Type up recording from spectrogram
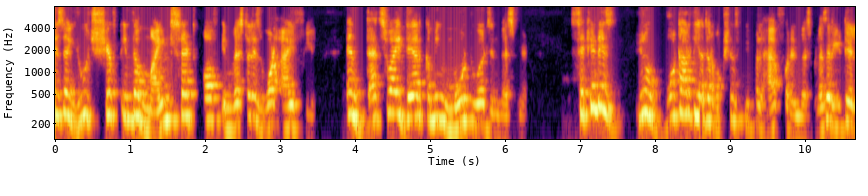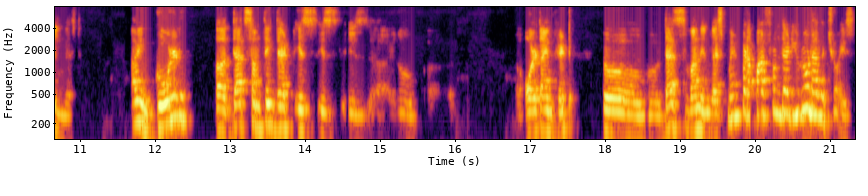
is a huge shift in the mindset of investor is what I feel, and that's why they are coming more towards investment. Second is you know, what are the other options people have for investment as a retail investor? I mean, gold, uh, that's something that is, is, is uh, you know, uh, all-time hit. So that's one investment. But apart from that, you don't have a choice.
